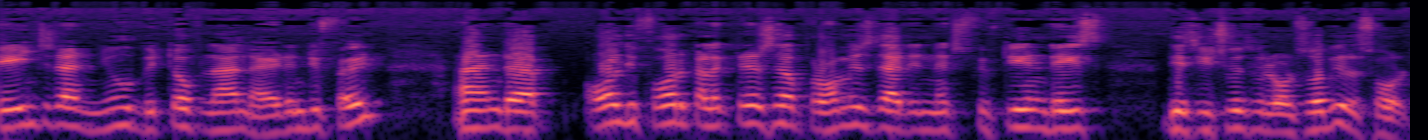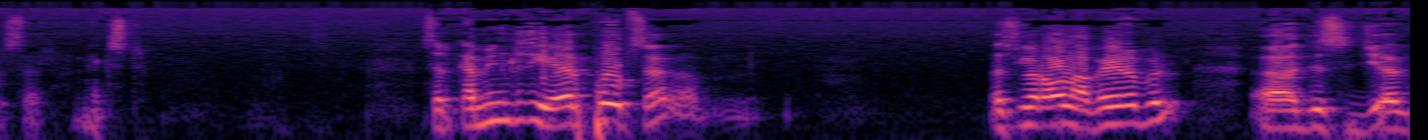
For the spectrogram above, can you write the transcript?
changed and new bit of land identified. And uh, all the four collectors have promised that in next 15 days, these issues will also be resolved, sir. Next. Sir, coming to the airport, sir, as you are all available, uh, this uh,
